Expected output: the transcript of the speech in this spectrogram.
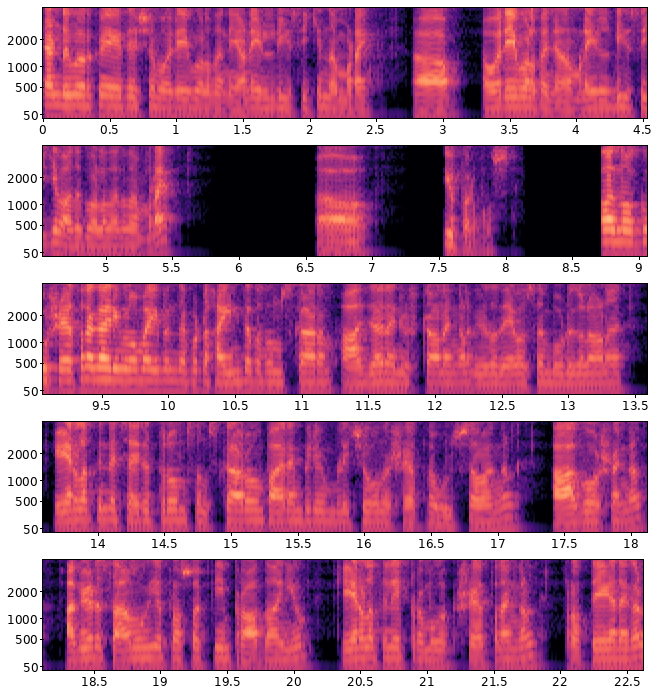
രണ്ടുപേർക്കും ഏകദേശം ഒരേപോലെ തന്നെയാണ്. എൽ ഡി സിക്കും നമ്മുടെ ഒരേപോലെ തന്നെയാണ്. നമ്മുടെ എൽ ഡി സിക്കും അതുപോലെ തന്നെ നമ്മുടെ സൂപ്പർ പോസ്റ്റ് നോക്കൂ ക്ഷേത്ര കാര്യങ്ങളുമായി ബന്ധപ്പെട്ട് ഹൈന്ദവ സംസ്കാരം ആചാര അനുഷ്ഠാനങ്ങൾ വിവിധ ദേവസ്വം ബോർഡുകളാണ്. കേരളത്തിന്റെ ചരിത്രവും സംസ്കാരവും പാരമ്പര്യവും വിളിച്ചുപോകുന്ന ക്ഷേത്ര ഉത്സവങ്ങൾ ആഘോഷങ്ങൾ അവയുടെ സാമൂഹിക പ്രസക്തിയും പ്രാധാന്യവും കേരളത്തിലെ പ്രമുഖ ക്ഷേത്രങ്ങൾ പ്രത്യേകതകൾ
